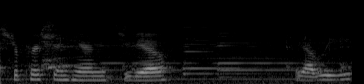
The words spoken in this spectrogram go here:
extra person here in the studio. We got Lee.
